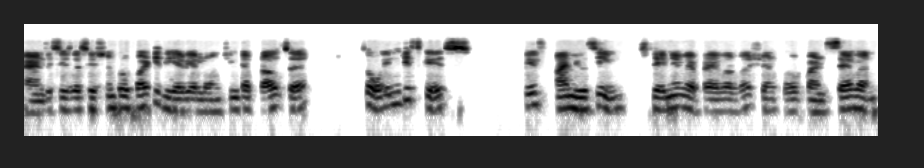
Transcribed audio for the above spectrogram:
And this is the system property where we are launching the browser. So in this case, if I'm using Selenium WebDriver version 4.7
